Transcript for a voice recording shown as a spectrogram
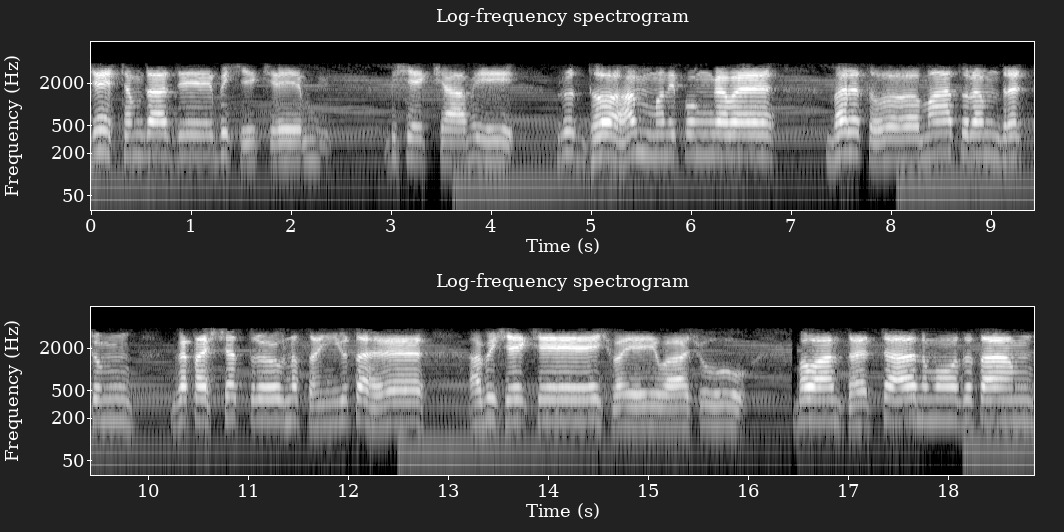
ज्येष्ठम् राज्येऽभिषेक्षे विषेक्ष्यामि वृद्धोऽहम् मुनिपुङ्गव। भरतो मातुरम् द्रष्टुम् गतशत्रुघ्नसंयुतः। अभिषेक्षेष्वैवाशु भवान् तच्चानुमोदताम्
